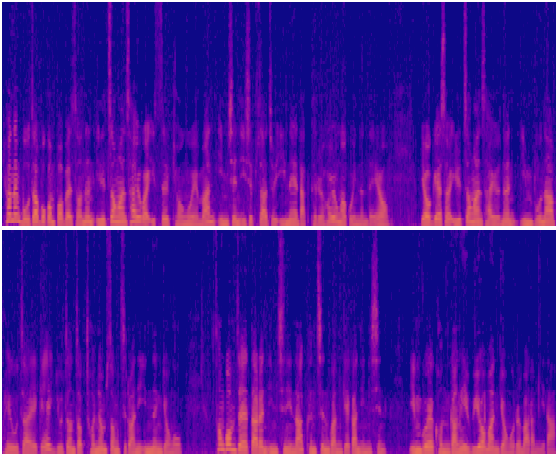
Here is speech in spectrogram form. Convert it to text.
현행 모자보건법에서는 일정한 사유가 있을 경우에만 임신 24주 이내의 낙태를 허용하고 있는데요. 여기에서 일정한 사유는 인부나 배우자에게 유전적 전염성 질환이 있는 경우, 성범죄에 따른 임신이나 근친 관계 간 임신, 인부의 건강이 위험한 경우를 말합니다.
